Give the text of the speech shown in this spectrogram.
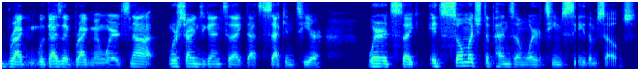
Breg, with guys like Bregman, where it's not, we're starting to get into like that second tier, where it's like it's so much depends on where teams see themselves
